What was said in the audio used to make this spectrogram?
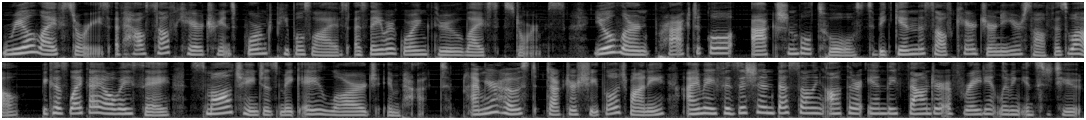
real life stories of how self care transformed people's lives as they were going through life's storms. You'll learn practical, actionable tools to begin the self care journey yourself as well because, like I always say, small changes make a large impact. I'm your host, Dr. Sheetal Ujmani. I'm a physician, best-selling author, and the founder of Radiant Living Institute.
